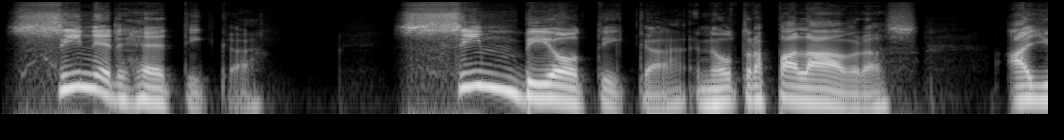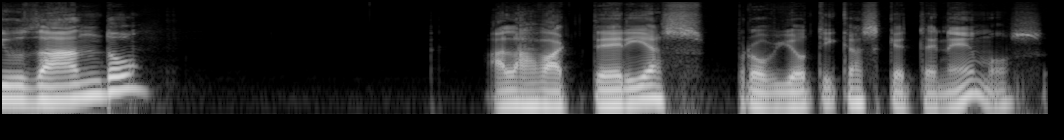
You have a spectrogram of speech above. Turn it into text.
sinergética simbiótica, en otras palabras, ayudando a las bacterias probióticas que tenemos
